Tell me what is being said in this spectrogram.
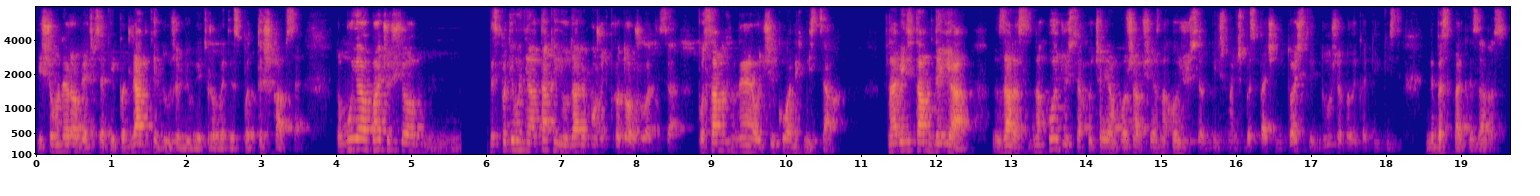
і що вони роблять всякі подлянки, дуже люблять робити з-под тишка все. Тому я бачу, що несподівані атаки і удари можуть продовжуватися по самих неочікуваних місцях. Навіть там, де я зараз знаходжуся, хоча я вважав, що я знаходжуся в більш-менш безпечній точці, дуже велика кількість небезпеки зараз.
